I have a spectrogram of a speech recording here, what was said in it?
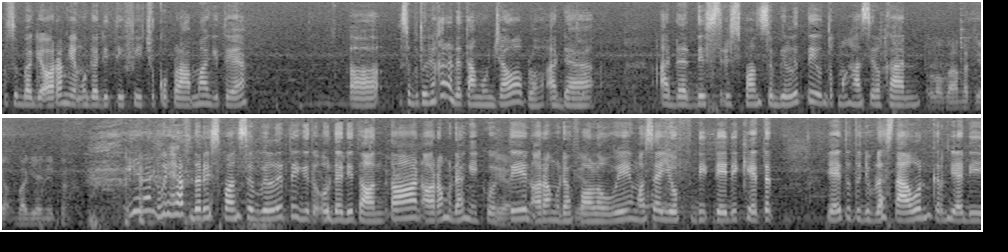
sebagai orang yang udah di TV cukup lama gitu ya uh, sebetulnya kan ada tanggung jawab loh ada ada this responsibility untuk menghasilkan lo banget ya bagian itu. iya kan we have the responsibility gitu. Udah ditonton orang udah ngikutin orang udah Iya. following maksudnya you've de- dedicated ya itu 17 tahun kerja di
